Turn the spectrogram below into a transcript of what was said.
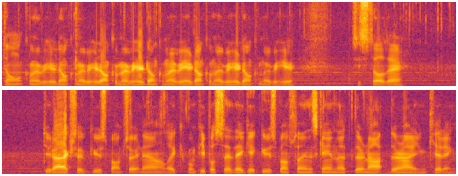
Don't come over here, don't come over here, don't come over here, don't come over here, don't come over here, don't come over here. Is he still there? Dude, I actually have goosebumps right now. Like when people say they get goosebumps playing this game, that they're not they're not even kidding.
